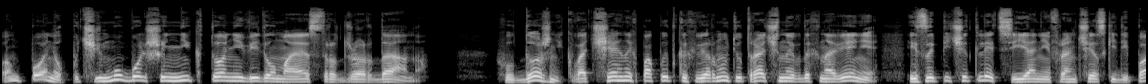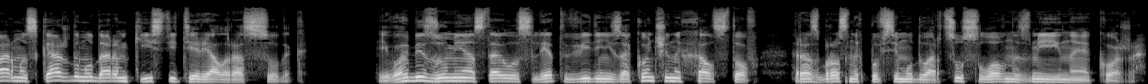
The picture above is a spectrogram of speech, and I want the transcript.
Он понял, почему больше никто не видел маэстро Джордано. Художник в отчаянных попытках вернуть утраченное вдохновение и запечатлеть сияние Франчески ди Парма с каждым ударом кисти терял рассудок. Его безумие оставило след в виде незаконченных холстов, разбросанных по всему дворцу, словно змеиная кожа.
